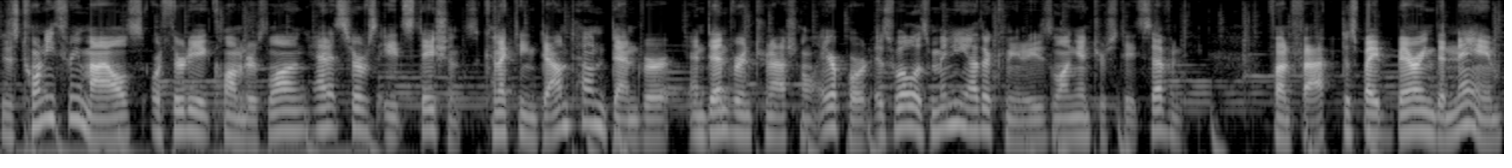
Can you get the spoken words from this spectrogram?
It is 23 miles, or 38 kilometers long, and it serves 8 stations, connecting downtown Denver and Denver International Airport, as well as many other communities along Interstate 70. Fun fact, despite bearing the name,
